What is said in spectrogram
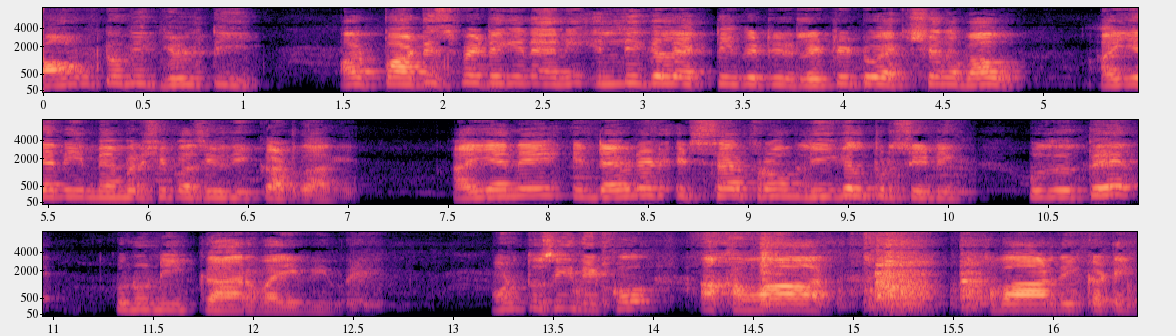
found to be guilty or participating in any illegal activity related to action above INE membership, ਅਸੀਂ ਉਹਦੀ ਕੱਟ ਦਾਂਗੇ। INA indemnified itself from legal proceeding, ਉਹਦੇ ਉੱਤੇ ਕਾਨੂੰਨੀ ਕਾਰਵਾਈ ਵੀ ਹੋਏਗੀ। ਹੁਣ ਤੁਸੀਂ ਦੇਖੋ, ਅਖਬਾਰ ਅਖਬਾਰ ਦੀ ਕਟਿੰਗ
